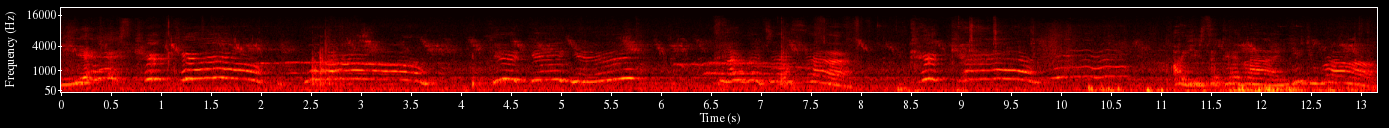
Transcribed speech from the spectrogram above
Yes, good girl. Wow. Good girl, you. Clever Jessica. Good girl. Yeah. Are you so clever? Yes, you are.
